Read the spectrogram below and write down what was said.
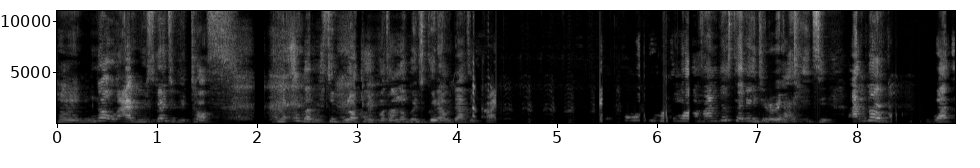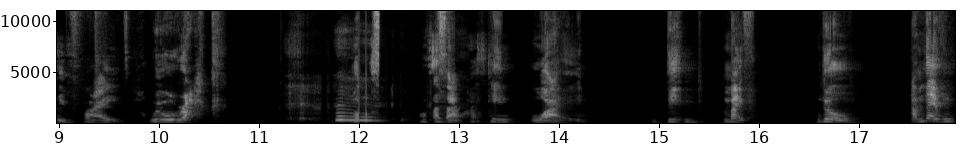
Hmm, no, I, it's going to be tough. I'm going to be still blocking, but I'm not going to go down without a fight. I'm just telling you the reality. I'm not without a fight. We will rack. Because I'm asking why. The, my no, I'm not even.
